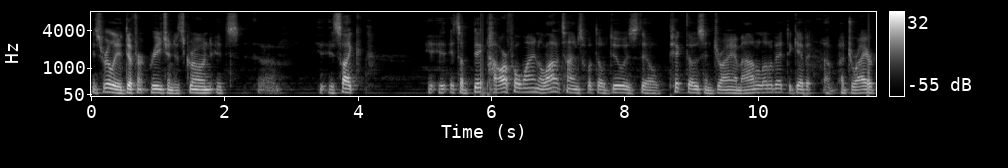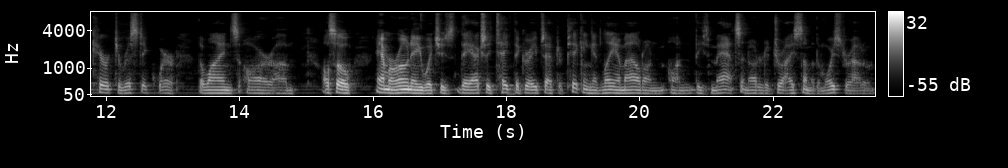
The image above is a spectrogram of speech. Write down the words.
is really a different region. It's grown. It's uh, it's like it's a big, powerful wine. A lot of times, what they'll do is they'll pick those and dry them out a little bit to give it a, a drier characteristic where the wines are um, also Amarone, which is they actually take the grapes after picking and lay them out on, on these mats in order to dry some of the moisture out of them.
